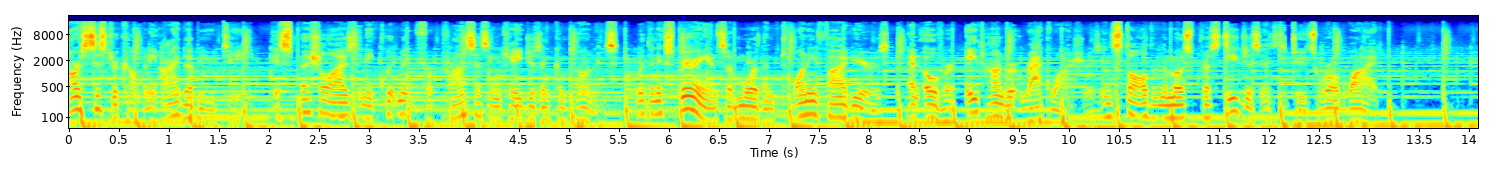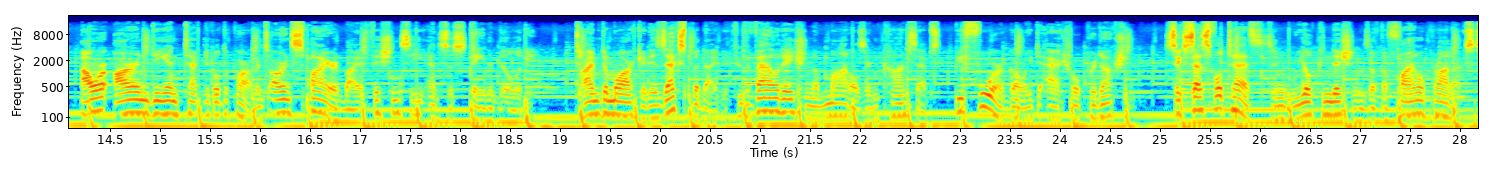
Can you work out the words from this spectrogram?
Our sister company, IWT, is specialized in equipment for processing cages and components with an experience of more than 25 years and over 800 rack washers installed in the most prestigious institutes worldwide. Our R&D and technical departments are inspired by efficiency and sustainability. Time to market is expedited through the validation of models and concepts before going to actual production. Successful tests in real conditions of the final products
